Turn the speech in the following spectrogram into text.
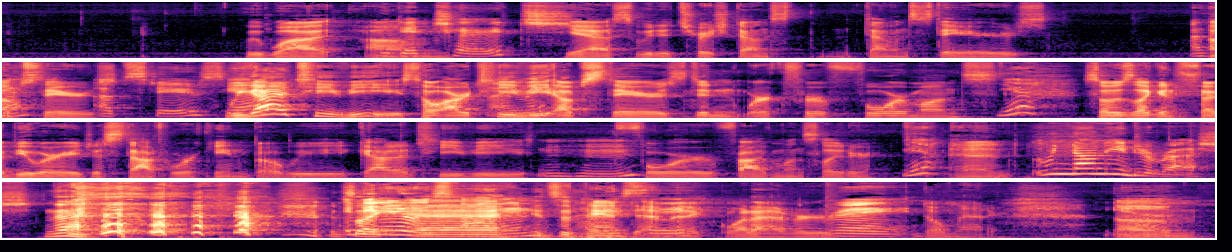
we watched. Um, we did church. Yeah, so we did church down downstairs. Okay. upstairs. Upstairs. We got a TV, so our TV Finally. upstairs didn't work for four months. Yeah. So it was like in February, it just stopped working, but we got a TV Mhm. four or five months later. Yeah. And We no need to rush. it's mean, like, it eh, fine, it's a honestly. pandemic, whatever. Right. Don't matter. Yeah. Um,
